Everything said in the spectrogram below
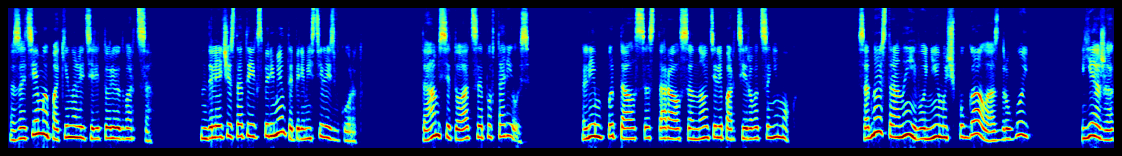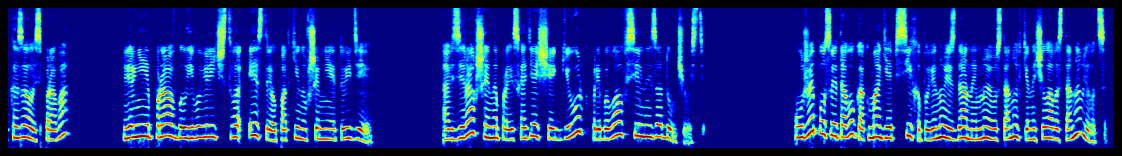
Затем мы покинули территорию дворца. Для чистоты эксперимента переместились в город. Там ситуация повторилась. Лим пытался, старался, но телепортироваться не мог. С одной стороны, его немощь пугала, а с другой... Я же оказалась права. Вернее, прав был его величество Эстрел, подкинувший мне эту идею а взиравший на происходящее Георг пребывал в сильной задумчивости. Уже после того, как магия психа, повинуясь данной мной установке, начала восстанавливаться,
